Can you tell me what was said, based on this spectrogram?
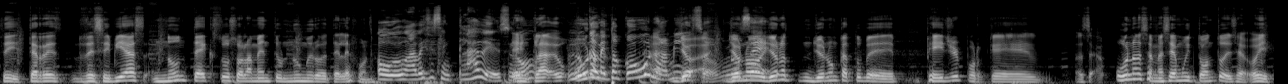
Sí, te re- recibías no un texto, solamente un número de teléfono. O a veces en claves, ¿no? En Nunca uno- me tocó uno a mí yo, eso. yo no, sé. yo no, yo nunca tuve pager porque, o sea, uno se me hacía muy tonto. Dice, oye,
